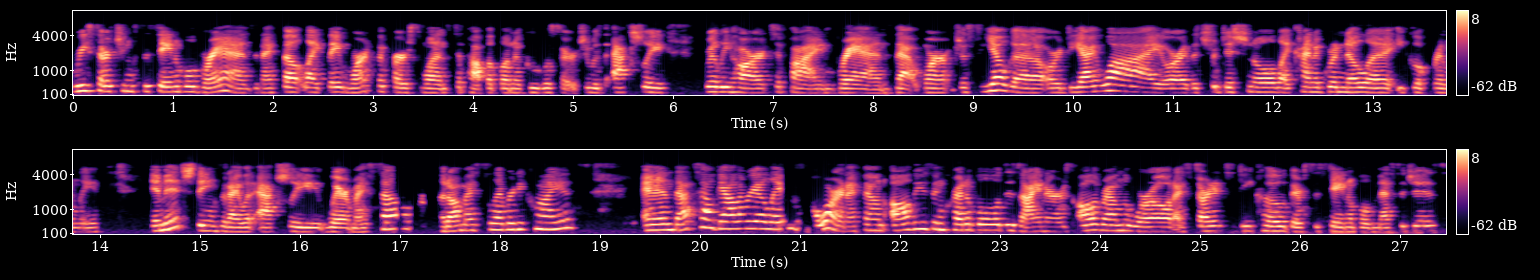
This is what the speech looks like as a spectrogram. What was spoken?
researching sustainable brands and I felt like they weren't the first ones to pop up on a Google search. It was actually really hard to find brands that weren't just yoga or DIY or the traditional like kind of granola eco-friendly image, things that I would actually wear myself put on my celebrity clients. And that's how Galerie LA was born. I found all these incredible designers all around the world. I started to decode their sustainable messages.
